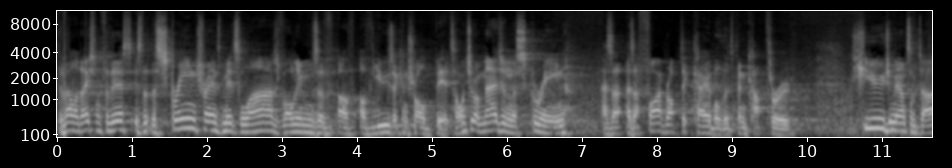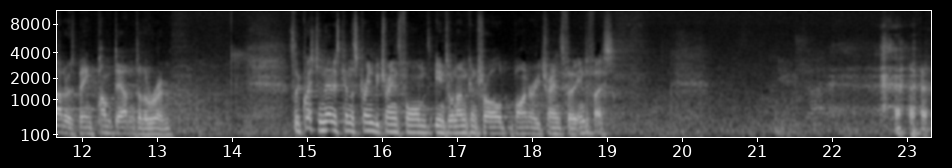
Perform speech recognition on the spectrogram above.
The validation for this is that the screen transmits large volumes of, of, of user-controlled bits. I want you to imagine the screen as a, as a fiber optic cable that's been cut through. Huge amounts of data is being pumped out into the room. So the question then is, can the screen be transformed into an uncontrolled binary transfer interface?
